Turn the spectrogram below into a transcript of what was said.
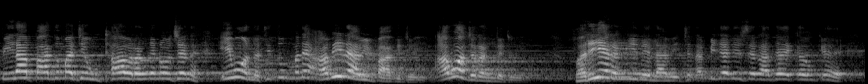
પેલા પાગમાં જે ઉઠાવ રંગનો છે ને, એવો નથી. તું મને આવીને આવી પાગ જોઈએ આવો જ રંગ જોઈએ ફરી એ રંગીને લાવી. છતાં બીજા દિવસે રાજાએ કહ્યું કે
